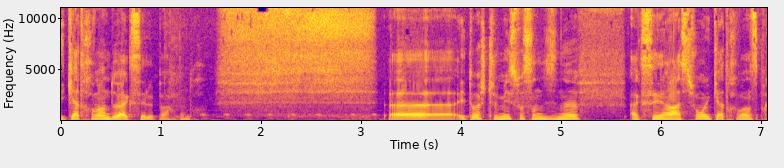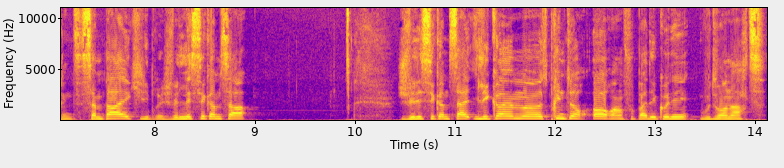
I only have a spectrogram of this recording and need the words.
Et 82 Axel par contre. Euh, et toi je te mets 79 accélération et 80 sprint. Ça me paraît équilibré. Je vais le laisser comme ça. Je vais laisser comme ça. Il est quand même euh, sprinter or, hein, faut pas déconner, Wout van Aert.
